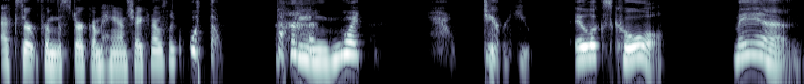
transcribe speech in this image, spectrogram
excerpt from the Sterkarm handshake, and I was like, what the fucking what? How dare you? It looks cool. Man,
